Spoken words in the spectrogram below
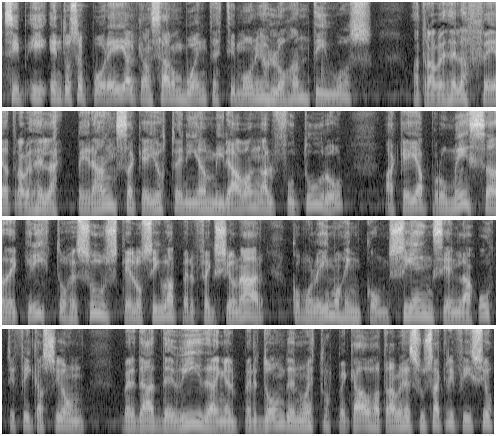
Sí, y entonces por ella alcanzaron buen testimonio los antiguos a través de la fe, a través de la esperanza que ellos tenían, miraban al futuro, aquella promesa de Cristo Jesús que los iba a perfeccionar, como leímos en conciencia, en la justificación, ¿verdad? De vida, en el perdón de nuestros pecados a través de su sacrificio.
